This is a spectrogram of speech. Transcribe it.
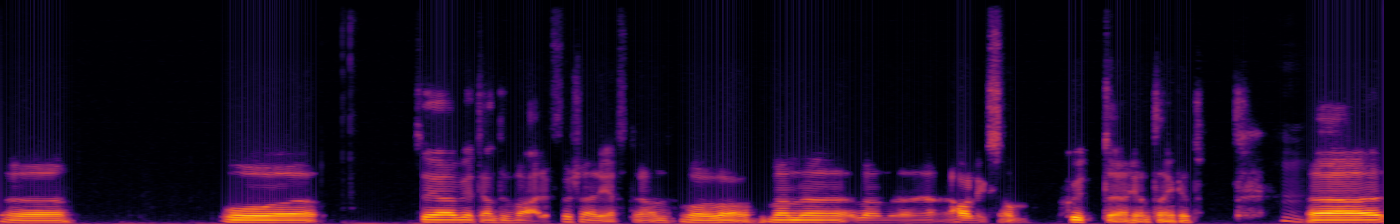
Eh, och det vet jag inte varför så här i efterhand. Vad, vad, men, eh, men eh, jag har liksom skytt det helt enkelt. Eh,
